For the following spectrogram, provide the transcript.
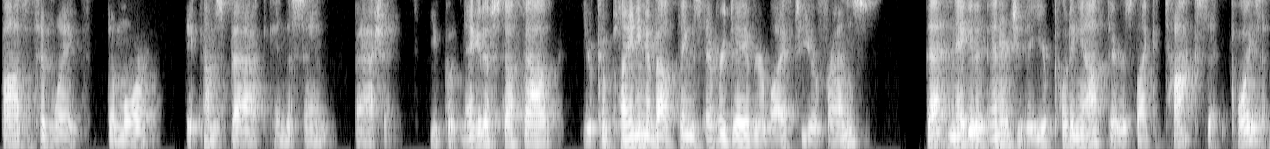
positively, the more it comes back in the same fashion. You put negative stuff out, you're complaining about things every day of your life to your friends. That negative energy that you're putting out there is like a toxic poison.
